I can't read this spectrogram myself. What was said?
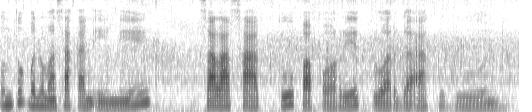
Untuk menu masakan ini salah satu favorit keluarga aku, Bun.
